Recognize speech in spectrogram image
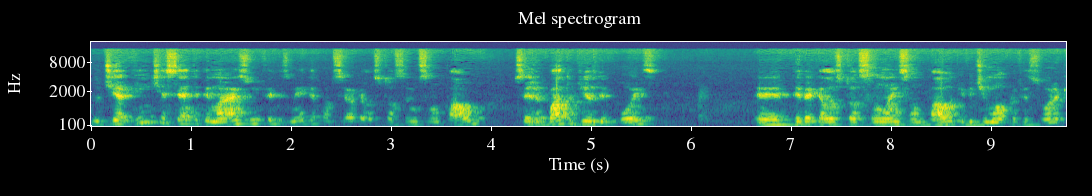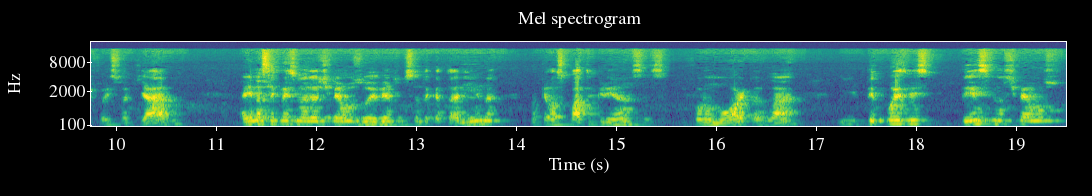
No dia 27 de março, infelizmente, aconteceu aquela situação em São Paulo, seja, quatro dias depois, é, teve aquela situação lá em São Paulo, que vitimou a professora que foi esfaqueada. Aí, na sequência, nós já tivemos o evento de Santa Catarina, com aquelas quatro crianças que foram mortas lá. E depois desse, desse nós tivemos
